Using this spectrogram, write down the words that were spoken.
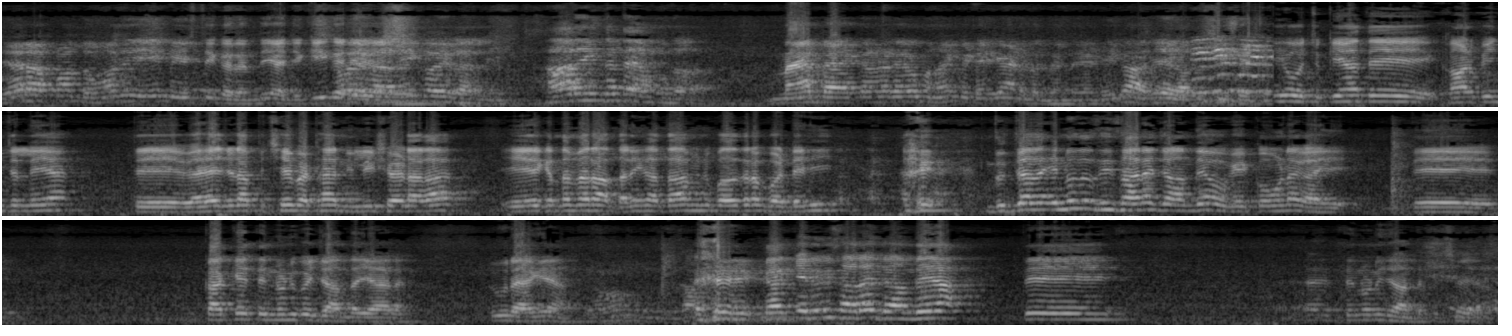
ਯਾਰ ਆਪਾਂ ਦੋਵਾਂ ਦੇ ਇਹ ਬੇਇੱਜ਼ਤੀ ਕਰਨ ਦੀ ਅੱਜ ਕੀ ਕੋਈ ਕਰਿਆ ਗੱਲ ਨਹੀਂ ਕੋਈ ਗੱਲ ਨਹੀਂ। ਹਰ ਇੱਕ ਦਾ ਟਾਈਮ ਹੁੰਦਾ। ਮੈਂ ਬੈਕ ਕਰਨ ਲੱਗਾ ਹੁਣਾ ਕਿੱਡੇ ਘੈਂਟ ਲੱਗਣ ਦੇ ਠੀਕ ਆ? ਆ ਜਾਏਗਾ ਤੁਸੀਂ ਸਿੱਟ ਇਹ ਹੋ ਚੁੱਕੇ ਆ ਤੇ ਖਾਣ ਪੀਣ ਚੱਲੇ ਆ। ਤੇ ਵੈਸੇ ਜਿਹੜਾ ਪਿੱਛੇ ਬੈਠਾ ਨੀਲੀ ਸ਼ਰਟ ਵਾਲਾ ਇਹ ਕਹਿੰਦਾ ਮੈਂ ਰਾਤ ਦਾ ਨਹੀਂ ਖਾਦਾ ਮੈਨੂੰ ਪਤਾ ਤੇਰਾ ਬਰਥਡੇ ਸੀ। ਦੂਜਾ ਇਹਨੂੰ ਤਾਂ ਤੁਸੀਂ ਸਾਰੇ ਜਾਣਦੇ ਹੋਗੇ ਕੌਣ ਹੈਗਾ ਇਹ। ਤੇ ਕਾਕੇ ਤੈਨੂੰ ਨਹੀਂ ਕੋਈ ਜਾਣਦਾ ਯਾਰ। ਤੂੰ ਰਹਿ ਗਿਆ। ਕਾਕੇ ਨੂੰ ਵੀ ਸਾਰੇ ਜਾਣਦੇ ਆ ਤੇ ਤੈਨੂੰ ਨਹੀਂ ਜਾਣਦੇ ਪਿੱਛੇ ਯਾਰ।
